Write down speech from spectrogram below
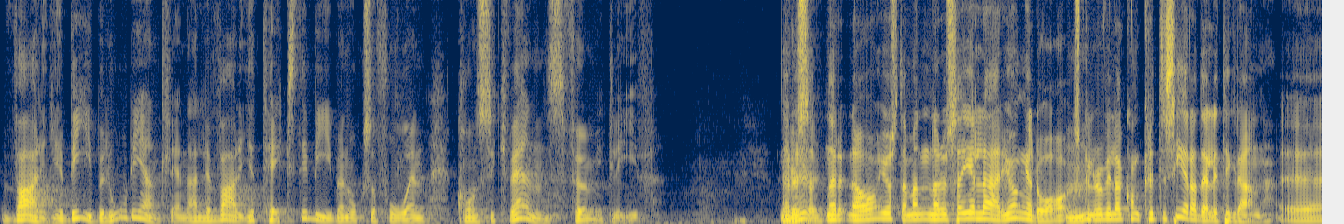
varje bibelord egentligen, eller varje text i Bibeln också få en konsekvens för mitt liv. När du, när, ja, just det. Men när du säger lärjunge då, skulle du vilja konkretisera det lite grann? Eh,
